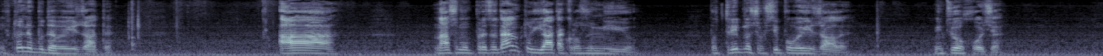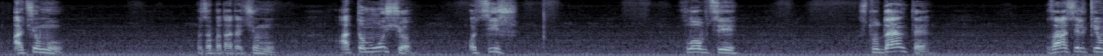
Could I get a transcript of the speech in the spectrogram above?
Ніхто не буде виїжджати. А нашому президенту, я так розумію, потрібно, щоб всі повиїжджали. Він цього хоче. А чому? Ви запитаєте чому? А тому що оці ж хлопці, студенти, зараз тільки,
